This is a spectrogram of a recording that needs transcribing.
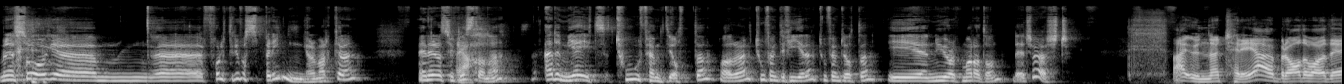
Men jeg så òg øh, folk driver og springer, du merket det? En del av syklistene. Ja. Adam Yates 2.58, var det 2.54, 2.58 i New York Marathon. Det er ikke verst. Nei, Under tre er jo bra. Det var jo det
